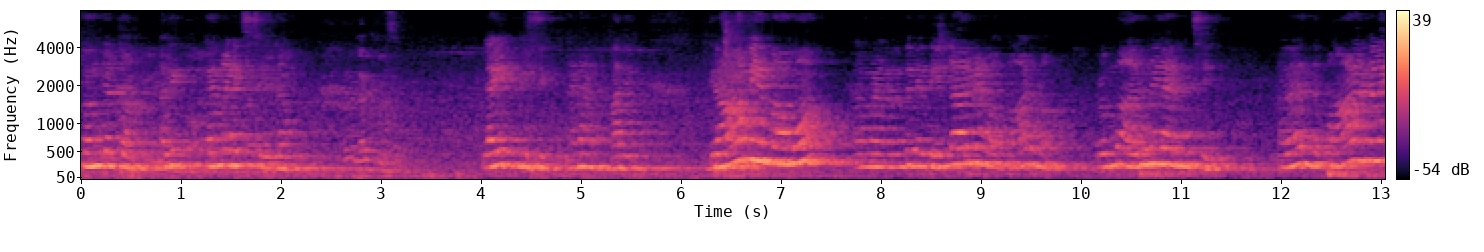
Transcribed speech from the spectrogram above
தொங்கத்தம் அது கர்நாடிக் ஸ்டைல் தான். லைட் மியூசிக் ஏன்னா அது கிராமியமாகவும் நம்ம வந்து நேற்று எல்லாருமே நம்ம பாடணும் ரொம்ப அருமையாக இருந்துச்சு. அதாவது இந்த பாடல்களை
